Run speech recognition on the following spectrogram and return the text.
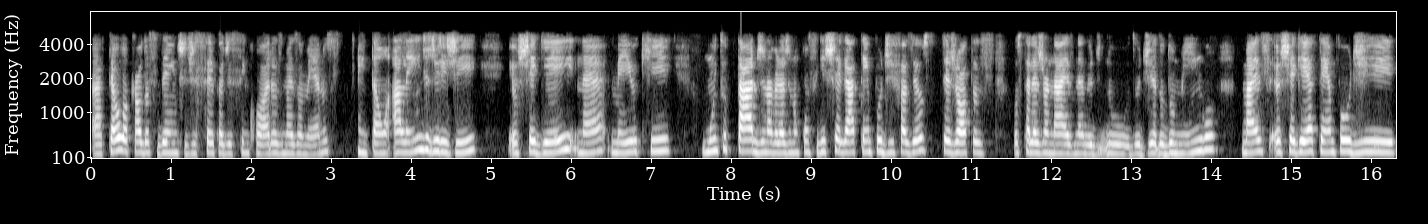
até o local do acidente de cerca de 5 horas mais ou menos. Então, além de dirigir, eu cheguei, né, meio que muito tarde, na verdade, não consegui chegar a tempo de fazer os TJs, os telejornais, né, do, no, do dia do domingo, mas eu cheguei a tempo de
